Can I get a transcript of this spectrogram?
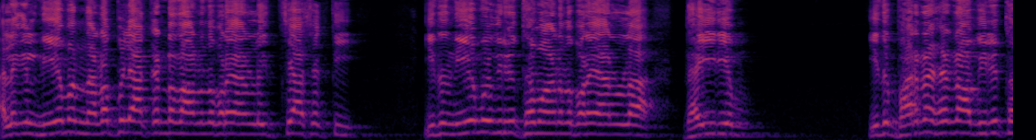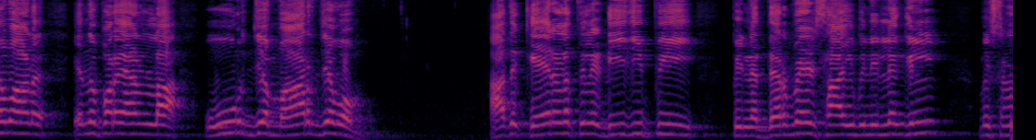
അല്ലെങ്കിൽ നിയമം നടപ്പിലാക്കേണ്ടതാണെന്ന് പറയാനുള്ള ഇച്ഛാശക്തി ഇത് നിയമവിരുദ്ധമാണെന്ന് പറയാനുള്ള ധൈര്യം ഇത് ഭരണഘടനാ വിരുദ്ധമാണ് എന്ന് പറയാനുള്ള ഊർജമാർജവം അത് കേരളത്തിലെ ഡി ജി പി പിന്നെ ദർവേഷ് സാഹിബിനില്ലെങ്കിൽ മിസ്റ്റർ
